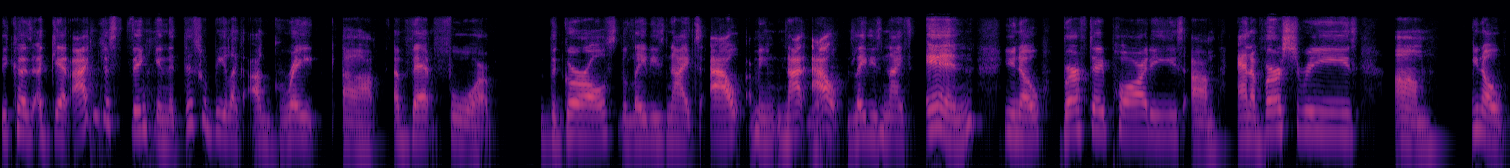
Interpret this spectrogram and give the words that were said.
because again, I'm just thinking that this would be like a great uh, event for the girls, the ladies' nights out. I mean, not yeah. out, ladies' nights in, you know, birthday parties, um, anniversaries, um, you know,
